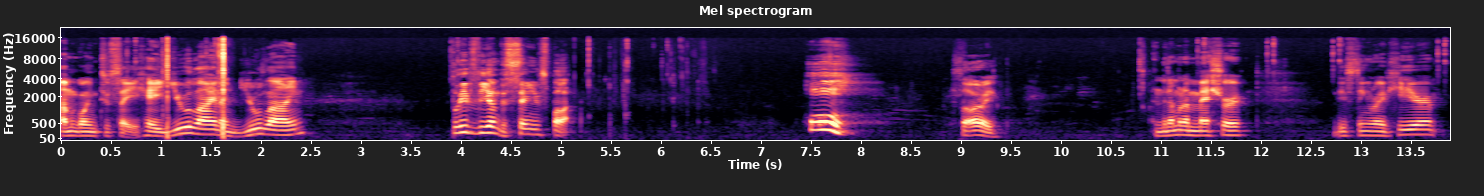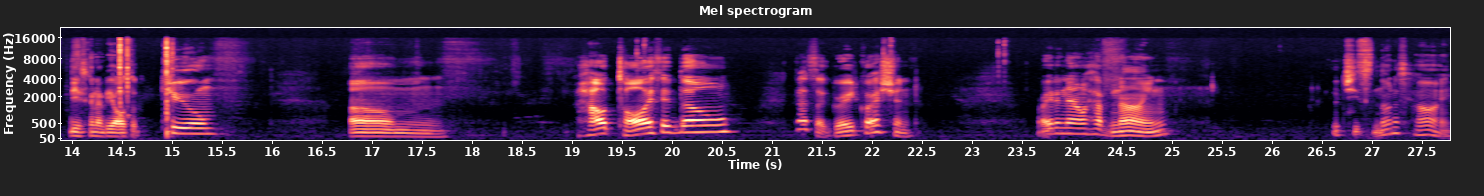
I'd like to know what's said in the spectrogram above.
I'm going to say, hey, U line and U line, please be on the same spot. Oh, sorry. And then I'm gonna measure this thing right here this is gonna be also two um how tall is it though that's a great question right now I have nine which is not as high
